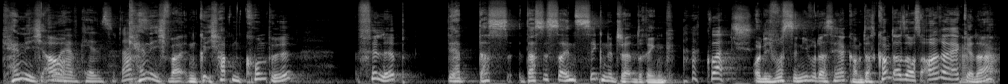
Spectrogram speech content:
Kenn ich auch. Woher kennst du das? Kenn ich, weil ich habe einen Kumpel, Philipp, der das, das ist sein Signature-Drink. Ach Quatsch. Und ich wusste nie, wo das herkommt. Das kommt also aus eurer Ecke, da?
